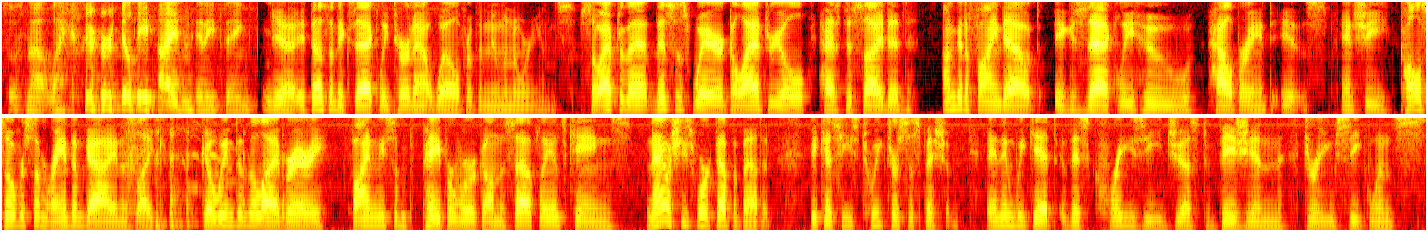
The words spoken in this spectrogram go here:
So it's not like they're really hiding anything. Yeah, it doesn't exactly turn out well for the Numenorians. So after that, this is where Galadriel has decided I'm going to find out exactly who Halbrand is. And she calls over some random guy and is like, go into the library, find me some paperwork on the Southlands Kings. Now she's worked up about it because he's tweaked her suspicion. And then we get this crazy just vision dream sequence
